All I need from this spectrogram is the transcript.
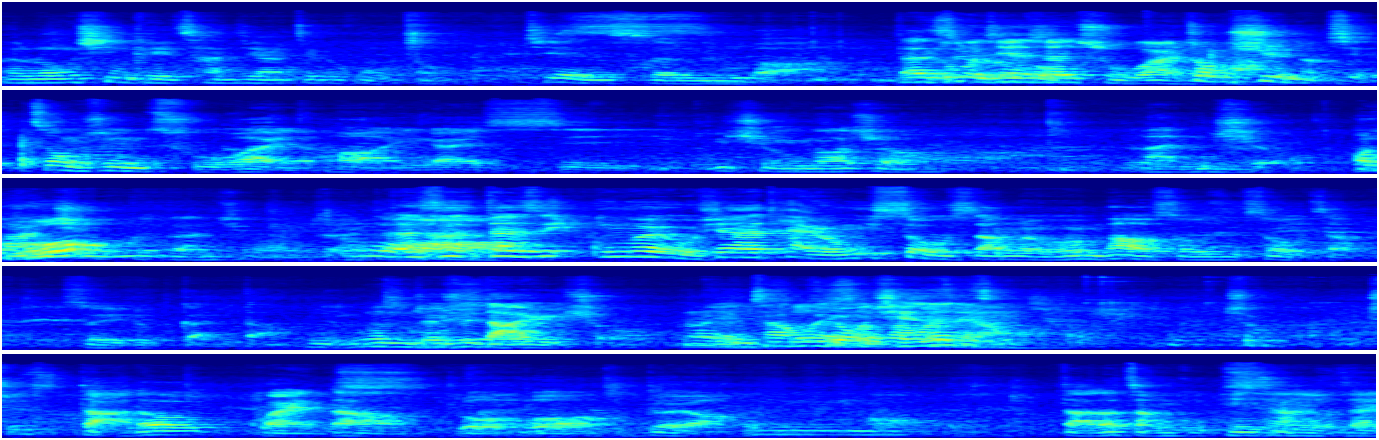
很荣幸可以参加这个活动。健身吧，但是如果健身除外重训啊，重训。除外的话，应该是羽球。羽毛球，篮球。哦，篮球。篮球，但是但是因为我现在太容易受伤了，我很怕我手指受伤，所以就不敢打，为什么就去打羽球。那演唱会因为我前阵子就就是打到拐到萝卜，对啊，嗯，打到掌骨，平常有在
